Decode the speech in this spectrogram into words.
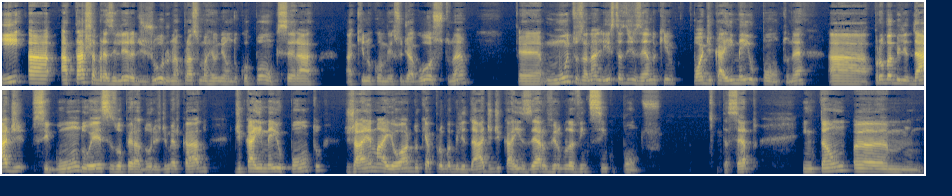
E a, a taxa brasileira de juro na próxima reunião do Copom, que será aqui no começo de agosto, né? é, muitos analistas dizendo que pode cair meio ponto, né? A probabilidade, segundo esses operadores de mercado, de cair meio ponto já é maior do que a probabilidade de cair 0,25 pontos. Tá certo? Então, hum,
